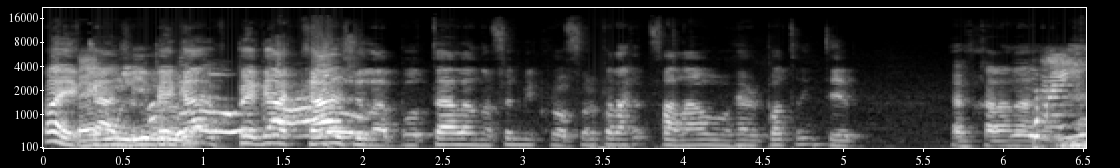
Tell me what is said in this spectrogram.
Aí, Pega cara, um livro- pegar, pegar a Cájula, botar ela na frente do microfone pra ela falar o Harry Potter inteiro. Vai ficar lá na. Saindo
